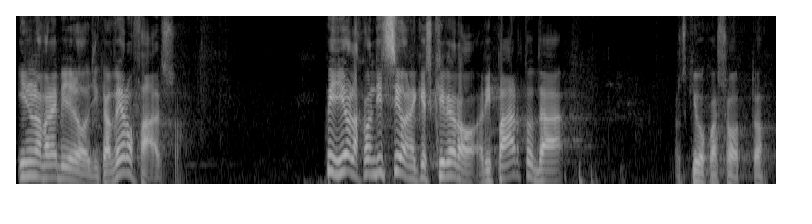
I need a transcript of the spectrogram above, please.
in una variabile logica, vero o falso? Quindi io la condizione che scriverò, riparto da, lo scrivo qua sotto,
